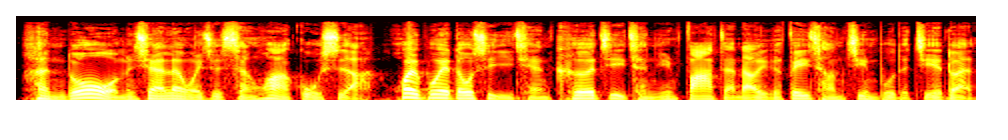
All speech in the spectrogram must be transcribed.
很多我们现在认为是神话故事啊，会不会都是以前科技曾经发展到一个非常进步的阶段？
